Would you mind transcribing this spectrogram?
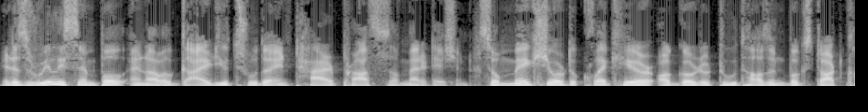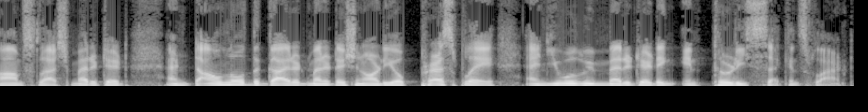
It is really simple and I will guide you through the entire process of meditation. So make sure to click here or go to 2000books.com slash meditate and download the guided meditation audio, press play, and you will be meditating in 30 seconds flat.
